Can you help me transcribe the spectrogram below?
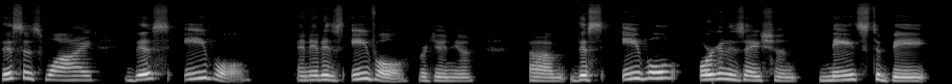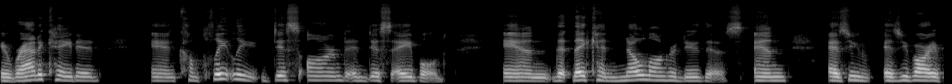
This is why this evil, and it is evil, Virginia, um, this evil organization needs to be eradicated and completely disarmed and disabled and that they can no longer do this. And as you as you've already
